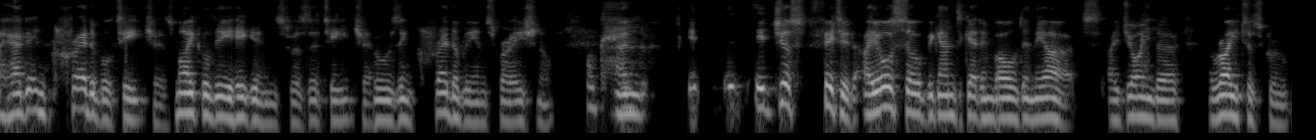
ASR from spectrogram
I had incredible teachers. Michael D. Higgins was a teacher who was incredibly inspirational okay and it, it, it just fitted. I also began to get involved in the arts. I joined a, a writers group,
